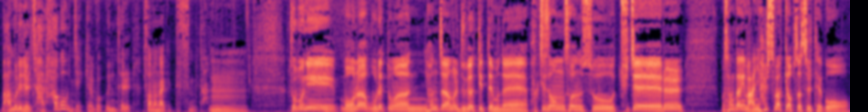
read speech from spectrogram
마무리를 잘 하고 이제 결국 은퇴를 선언하게 됐습니다. 음. 두 분이 뭐 워낙 오랫동안 현장을 누볐기 때문에 박지성 선수 취재를 뭐 상당히 많이 할 수밖에 없었을 테고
